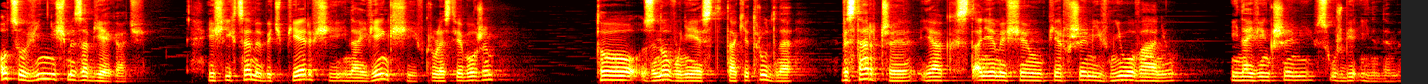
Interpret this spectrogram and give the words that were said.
o co winniśmy zabiegać. Jeśli chcemy być pierwsi i najwięksi w Królestwie Bożym, to znowu nie jest takie trudne. Wystarczy, jak staniemy się pierwszymi w miłowaniu i największymi w służbie innym.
